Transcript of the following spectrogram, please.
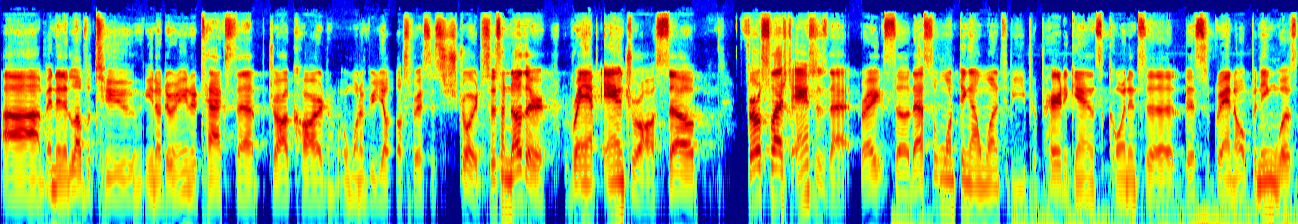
um, and then at level two, you know during either attack step, draw a card when one of your yellow spirits is destroyed. So it's another ramp and draw. So Feral Slash answers that, right? So that's the one thing I wanted to be prepared against going into this grand opening was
